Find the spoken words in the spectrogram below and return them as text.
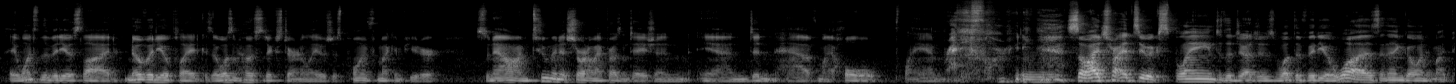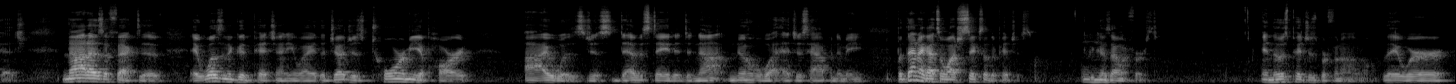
It went to the video slide. No video played because it wasn't hosted externally. It was just pulling from my computer. So now I'm two minutes short on my presentation and didn't have my whole plan ready for me. Mm-hmm. So I tried to explain to the judges what the video was and then go into my pitch. Not as effective. It wasn't a good pitch anyway. The judges tore me apart. I was just devastated, did not know what had just happened to me. But then I got to watch six other pitches because mm-hmm. I went first. And those pitches were phenomenal. They were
